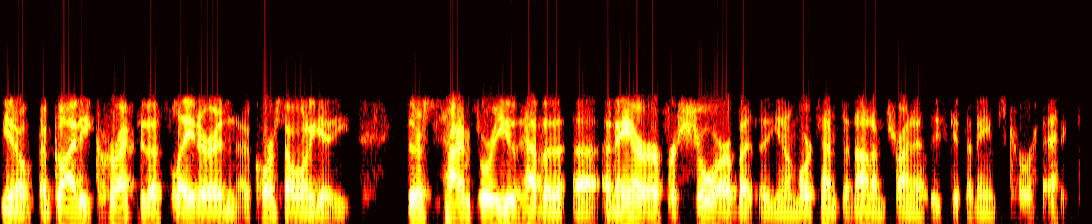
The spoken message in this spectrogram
you know, I'm glad he corrected us later. And of course, I want to get. There's times where you have a, a, an error for sure, but you know, more times than not, I'm trying to at least get the names correct.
